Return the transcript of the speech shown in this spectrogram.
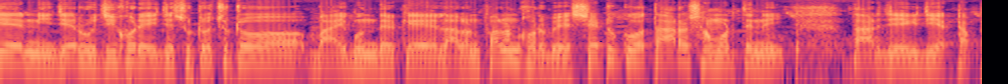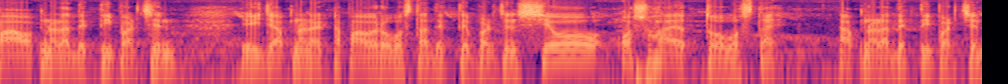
যে নিজে রুজি করে এই যে ছোটো ছোটো ভাই বোনদেরকে লালন পালন করবে, সেটুকুও তারও সামর্থ্য নেই। তার যে এই যে একটা পাও আপনারা দেখতেই পারছেন, এই যে আপনারা একটা পাওয়ের অবস্থা দেখতে পারছেন, সেও অসহায়ত্ব অবস্থায় আপনারা দেখতেই পারছেন।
